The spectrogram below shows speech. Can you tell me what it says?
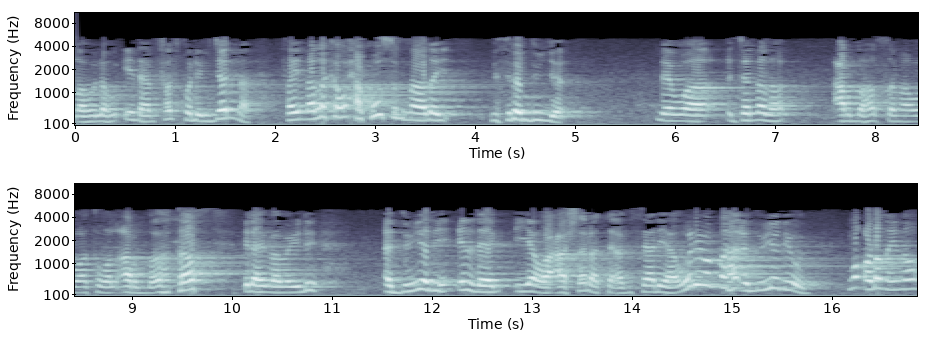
llahu lahu idhab fadkul iljana faina laka waxaa kuu sugnaaday misla dunya de waa jannada carduha asamaawaat walard taas ilahay baaba yidhi adduunyadii in leeg iyo casharata amhaaliha weliba maha adduunyadii un ma odhanayno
